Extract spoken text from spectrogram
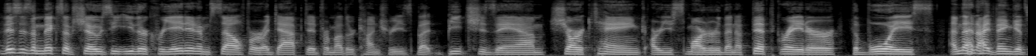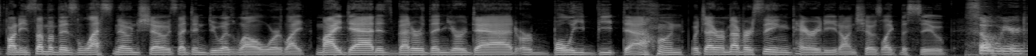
this is a mix of shows he either created himself or adapted from other countries, but Beat Shazam, Shark Tank, Are You Smarter Than a Fifth Grader, The Voice. And then I think it's funny, some of his less known shows that didn't do as well were like My Dad is Better Than Your Dad or Bully Beatdown, which I remember seeing parodied on shows like The Soup. So weird.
